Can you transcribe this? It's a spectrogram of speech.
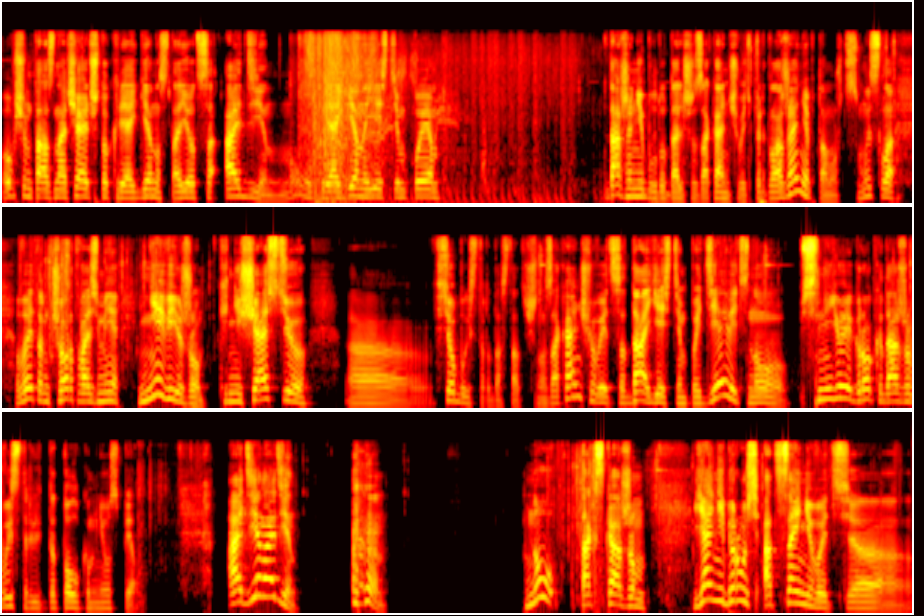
в общем-то, означает, что Криоген остается один. Ну, у Криогена есть МП даже не буду дальше заканчивать предложение, потому что смысла в этом, черт возьми, не вижу. К несчастью, э, все быстро достаточно заканчивается. Да, есть МП-9, но с нее игрок даже выстрелить-то толком не успел. 1-1. Ну, так скажем, я не берусь оценивать э,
